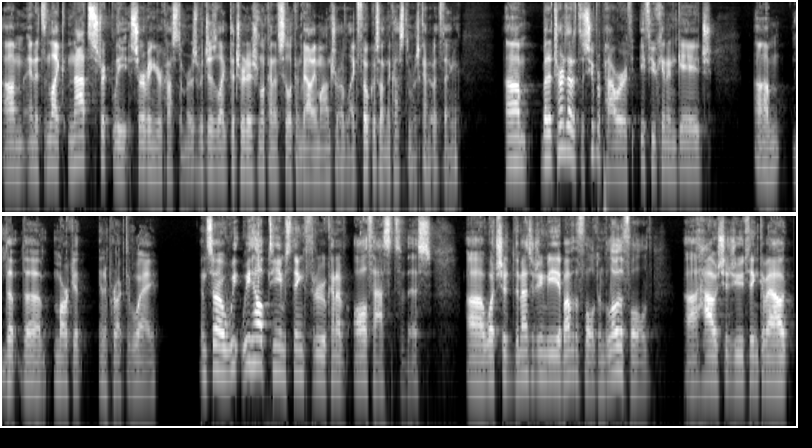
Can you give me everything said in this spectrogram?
Um, and it's like not strictly serving your customers which is like the traditional kind of silicon valley mantra of like focus on the customers kind of a thing um, but it turns out it's a superpower if, if you can engage um, the, the market in a productive way. And so we, we help teams think through kind of all facets of this. Uh, what should the messaging be above the fold and below the fold? Uh, how should you think about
